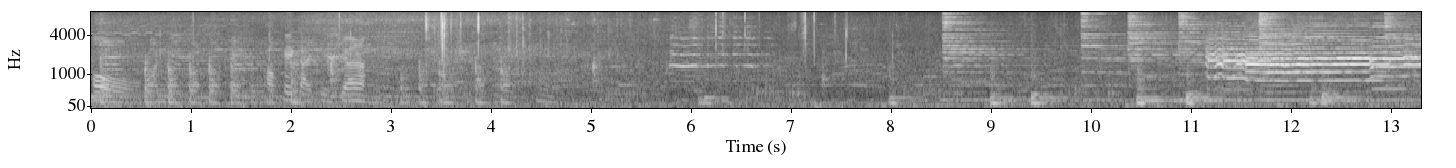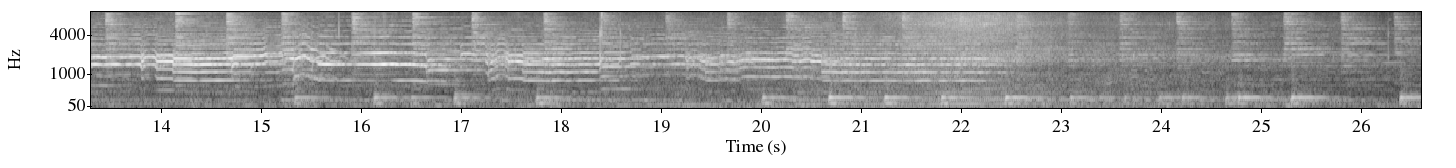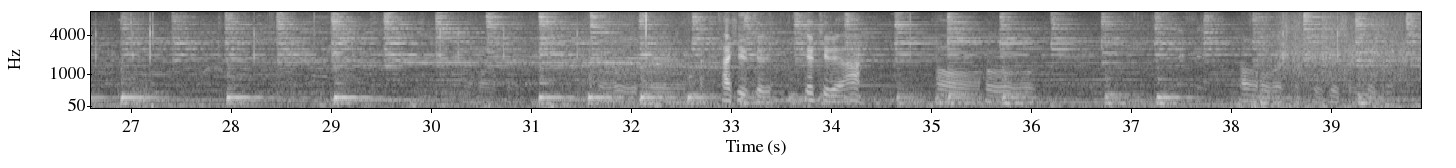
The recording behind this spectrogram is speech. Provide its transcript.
โอ้มันเอาใกล้ๆอีกเยอะนะ 啊，谢谢，谢谢啊。哦，好好好。哦，好，谢谢谢谢谢谢。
